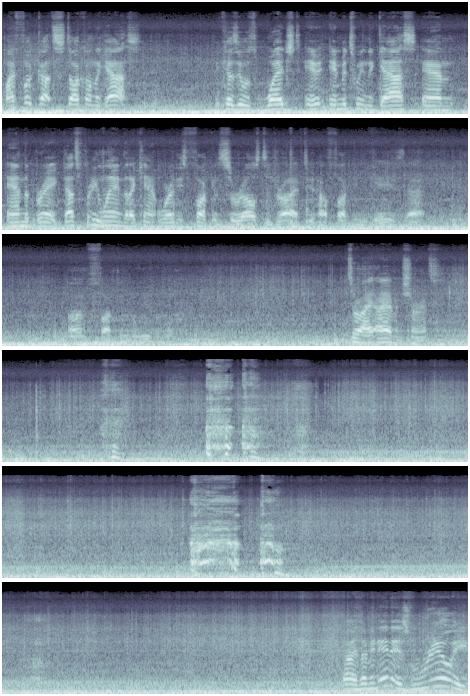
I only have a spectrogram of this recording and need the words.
My foot got stuck on the gas because it was wedged in, in, between the gas and and the brake. That's pretty lame that I can't wear these fucking Sorels to drive, dude. How fucking gay is that? Unfucking believable. It's alright, I have insurance. Guys, I mean, it is really,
